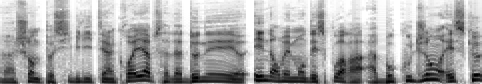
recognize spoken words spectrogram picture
un champ de possibilités incroyable, ça a donné euh, énormément d'espoir à, à, beaucoup de gens. Est-ce que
